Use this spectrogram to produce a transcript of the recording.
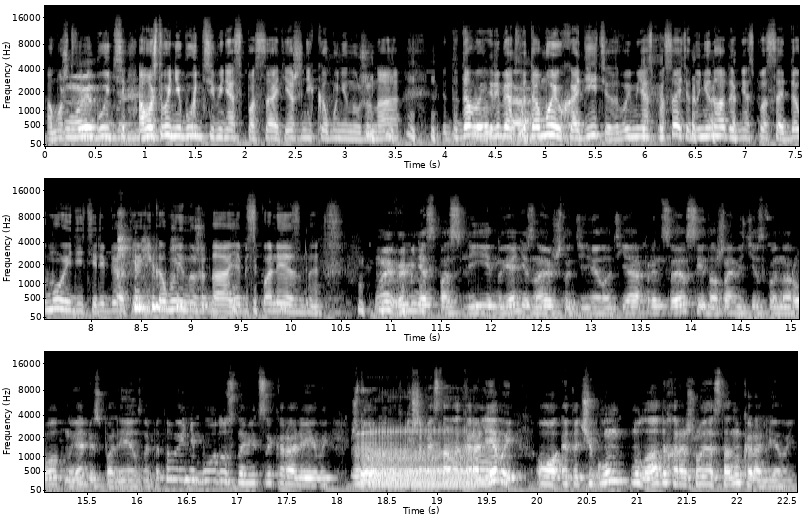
а может, ой, вы не будете, а может, вы не будете меня спасать, я же никому не нужна. Давай, ребят, вы домой уходите, вы меня спасаете, но не надо меня спасать, домой идите, ребят, я никому не нужна, я бесполезна. Ну и вы меня спасли, но я не знаю, что делать, я принцесса и должна вести свой народ, но я бесполезна, поэтому я не буду становиться королевой. Что, чтобы я стала королевой? О, это чугун? Ну ладно, хорошо, я стану королевой.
